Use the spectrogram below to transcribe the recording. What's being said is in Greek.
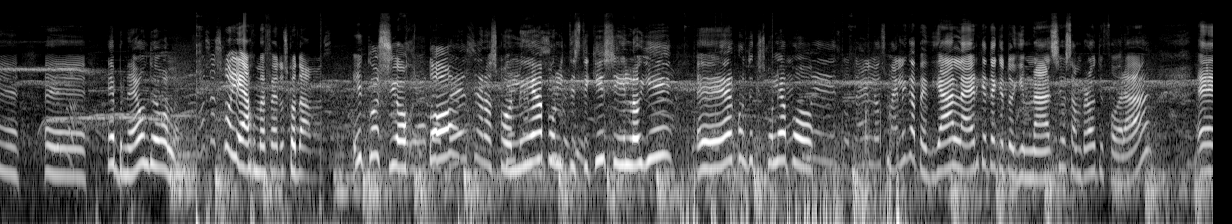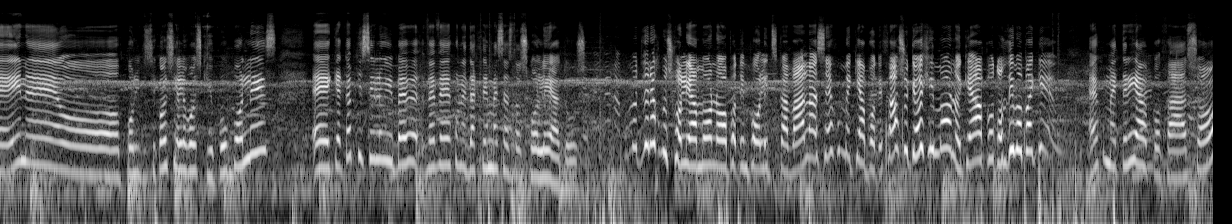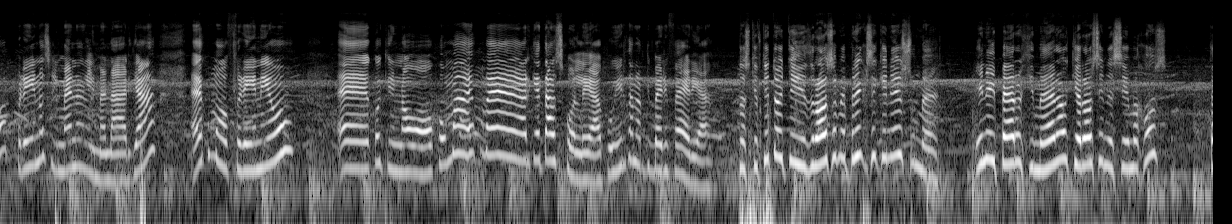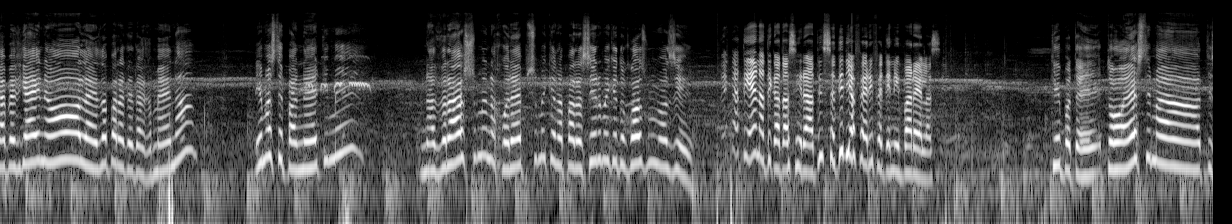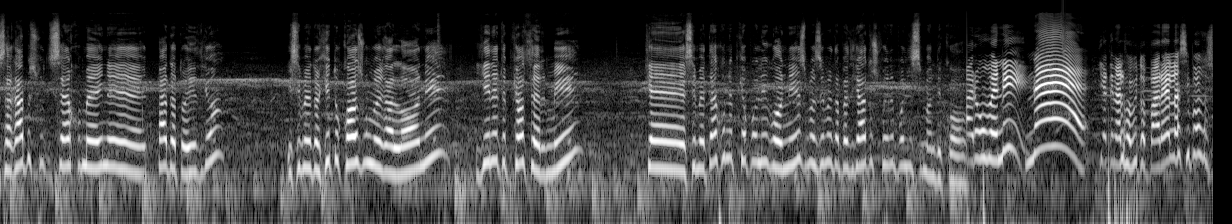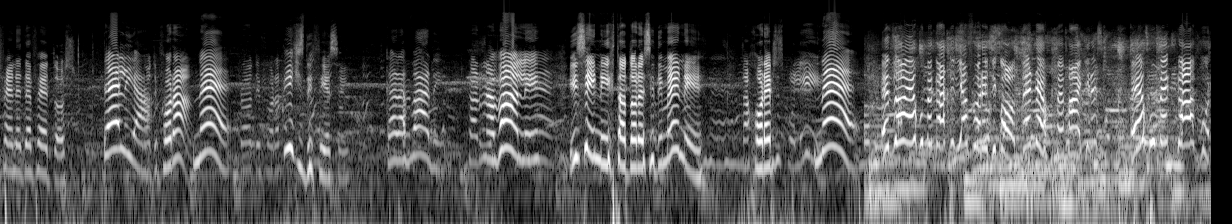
ε, εμπνέονται όλα. Πόσα σχολεία έχουμε φέτος κοντά μας; 28. Τέσσερα σχολεία, πολιτιστικοί σύλλογοι, ε, έρχονται και σχολεία από... Στο τέλος με λίγα παιδιά, αλλά έρχεται και το γυμνάσιο σαν πρώτη φορά. Ε, είναι ο Πολιτιστικός Σύλλογος Κυπούπολης ε, και κάποιοι σύλλογοι βέ- βέβαια έχουν ενταχθεί μέσα στα σχολεία τους. Να πούμε ότι δεν έχουμε σχολεία μόνο από την πόλη της Καβάλας, έχουμε και από τη Θάσο και όχι μόνο, και από τον Δήμο Πακαίου. Έχουμε τρία από Θάσο, Πρίνος, Λιμένα, Λιμενάρια. Έχουμε Οφρίνιο, ε, Κοκκινόχωμα. Έχουμε αρκετά σχολεία που ήρθαν από την περιφέρεια. Να σκεφτείτε ότι δρώσαμε πριν ξεκινήσουμε. Είναι υπέροχη μέρα, ο καιρός είναι σύμμαχος. Τα παιδιά είναι όλα εδώ παρατεταγμένα. Είμαστε πανέτοιμοι να δράσουμε, να χορέψουμε και να παρασύρουμε και τον κόσμο μαζί. 19η κατά σειρά της, σε τι διαφέρει η φετινή παρέλαση; Τίποτε. Το αίσθημα της αγάπης που τις έχουμε είναι πάντα το ίδιο. Η συμμετοχή του κόσμου μεγαλώνει, γίνεται πιο θερμή και συμμετέχουν πιο πολλοί γονείς μαζί με τα παιδιά τους που είναι πολύ σημαντικό. Χαρούμενοι; Ναι! για την αλφαβήτο παρέλαση, πώς σας φαίνεται φέτος; Τέλεια! Πρώτη φορά; Ναι! Πρώτη φορά. Τι έχεις ντυθεί εσύ; Καραβάνι! Καρναβάλι; Είσαι η νύχτα τώρα εσύ ντυμένη. Θα χορέψεις πολύ; Ναι! Εδώ έχουμε κάτι διαφορετικό. Δεν έχουμε μάγειρες, έχουμε κάβουρες.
